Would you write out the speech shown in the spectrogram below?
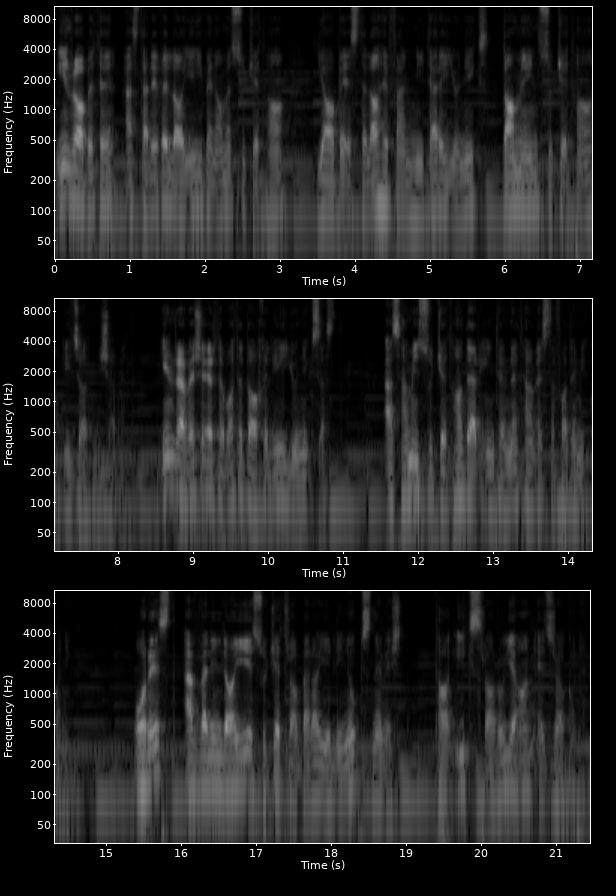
این رابطه از طریق لایه‌ای به نام socket ها یا به اصطلاح فنیتر Unix domain socket ها ایجاد می شود. این روش ارتباط داخلی یونیکس است. از همین socket ها در اینترنت هم استفاده می کنیم. اورست اولین لایه socket را برای لینوکس نوشت تا ایکس را روی آن اجرا کند.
